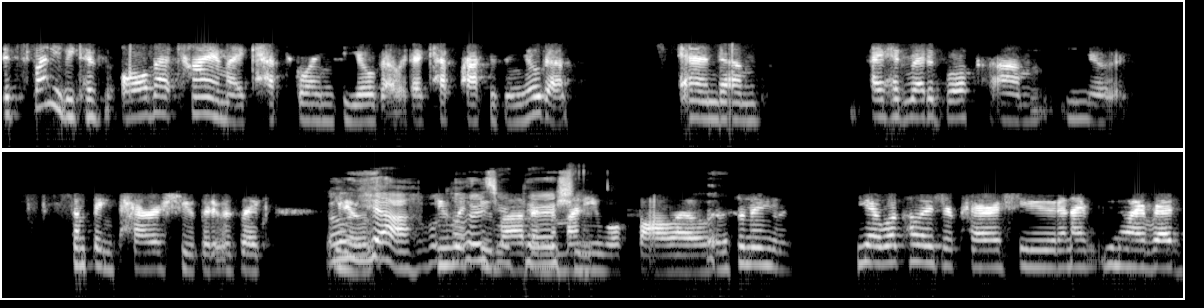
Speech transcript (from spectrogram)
it's funny because all that time I kept going to yoga, like I kept practicing yoga. And um, I had read a book, um, you know, something parachute, but it was like, you oh, know, yeah. What do what you love parachute? and the money will follow. It was something, yeah, what color is your parachute? And I, you know, I read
